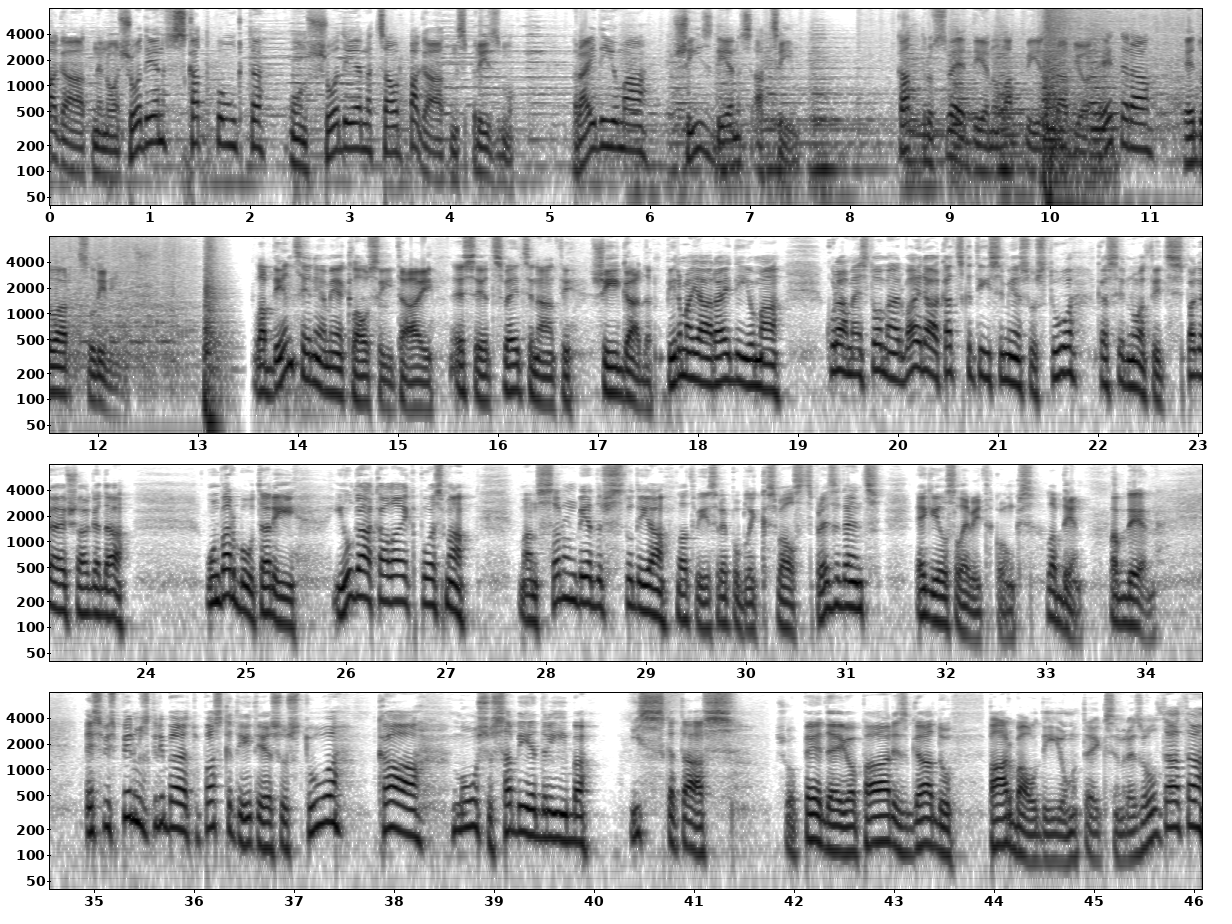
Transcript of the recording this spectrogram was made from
Pagātne no šodienas skatu punkta un šodienas caur pagātnes prizmu. Raidījumā šīs dienas acīm. Katru svētdienu Latvijas radio eterā Eduards Liniņš. Labdien, cienījamie klausītāji! Esiet sveicināti šī gada pirmajā raidījumā, kurā mēs tomēr vairāk atskatīsimies uz to, kas ir noticis pagājušā gadā, un varbūt arī ilgākā laika posmā. Mans sarunbiedrs studijā Latvijas Republikas valsts prezidents Egīls Levita kungs. Labdien! Labdien! Es vispirms gribētu paskatīties uz to, kā mūsu sabiedrība izskatās šo pēdējo pāris gadu pārbaudījumu teiksim, rezultātā,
